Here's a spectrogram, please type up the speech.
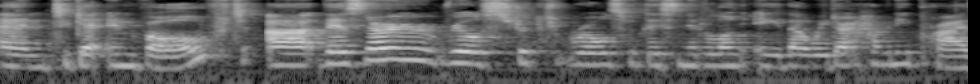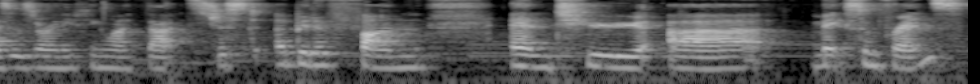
and to get involved. Uh, there's no real strict rules with this knit along either. We don't have any prizes or anything like that. It's just a bit of fun and to uh, make some friends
